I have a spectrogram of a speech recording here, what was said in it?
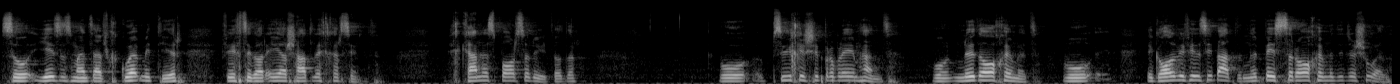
so Jesus meint es einfach gut mit dir, vielleicht sogar eher schädlicher sind. Ich kenne ein paar so Leute, oder? Wo psychische Probleme haben, wo nicht ankommen, wo, egal wie viel sie beten, nicht besser ankommen in der Schule.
